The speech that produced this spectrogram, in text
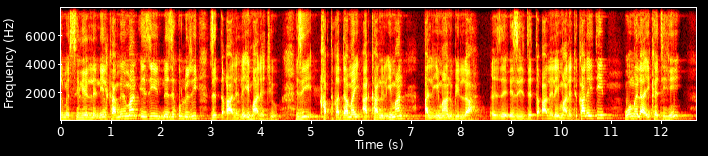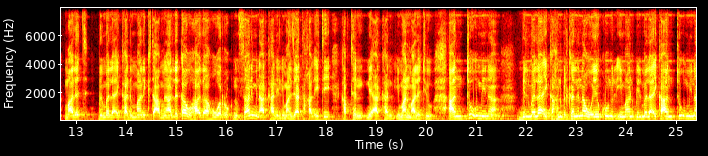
ዝመስል የለን ኢልካ ምእማን እዚ ነዚ ኩሉ እዚ ዘጠቓለለ እዩ ማለት እዩ። እዚ ካብቲ ቀዳማይ ኣርካኑል ኢማን ኣልኢማኑ ቢላህ እዚ ዘጠቓለለ እዩ ማለት እዩ። ካልኣይቲ ወመላኢከቲሂ ማለት ብመላኢካ ድማ ክትኣምን ኣለካ ወሃዛ ሁወ ሩክኑ ሳኒ ምን ኣርካን ልኢማን እዚኣ እታ ካልኣይቲ ካብተን ናይ ኣርካን ልኢማን ማለት እዩ ኣንቱእሚና ብልመላኢካ ክንብል ከለና ወየኩኑ ልኢማኑ ብልመላኢካ ኣንቱእሚና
